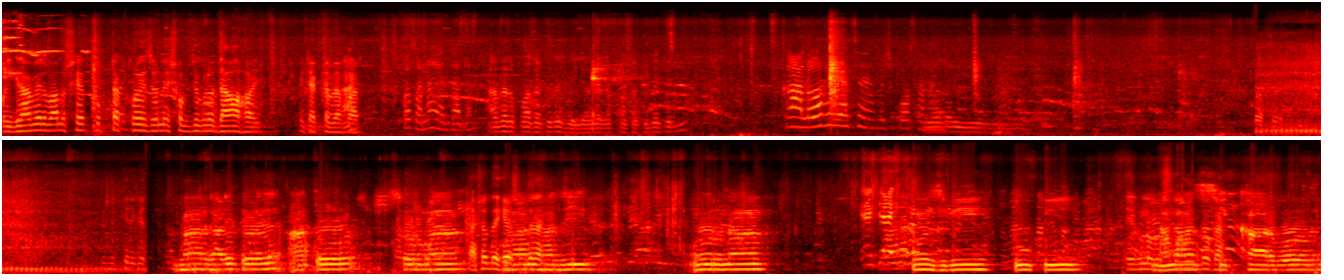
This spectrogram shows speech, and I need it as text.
ওই গ্রামের মানুষের টুকটাক প্রয়োজনে সবজিগুলো দেওয়া হয় এটা একটা ব্যাপার। পচা নাই এর দাদা? আদার পচা কোথায় পেলি? আদার পচা কোথায় পেলি? কালো হয়ে গেছে পচা নাই। মার গাড়িতে আতর সুরমা আসো দেখে কোরআন হাজির ওড়না টুপি এগুলো দোকান। শিক্ষার বই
